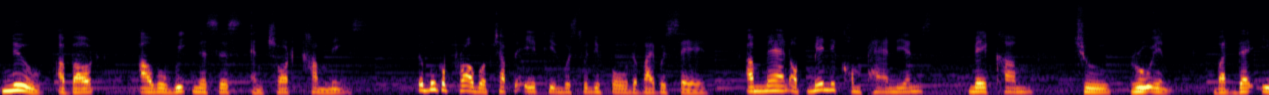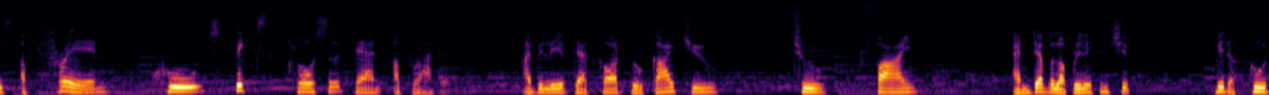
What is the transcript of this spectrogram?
knew about our weaknesses and shortcomings. The book of Proverbs, chapter 18, verse 24, the Bible says, A man of many companions may come to ruin, but there is a friend who sticks closer than a brother. I believe that God will guide you to find and develop relationship with a good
